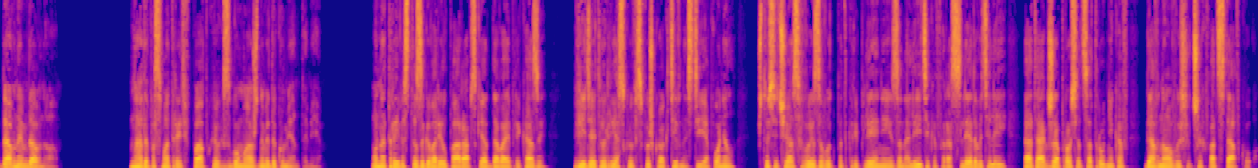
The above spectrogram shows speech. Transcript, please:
Давным-давно. Надо посмотреть в папках с бумажными документами». Он отрывисто заговорил по-арабски, отдавая приказы. Видя эту резкую вспышку активности, я понял, что сейчас вызовут подкрепление из аналитиков и расследователей, а также опросят сотрудников, давно вышедших в отставку,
